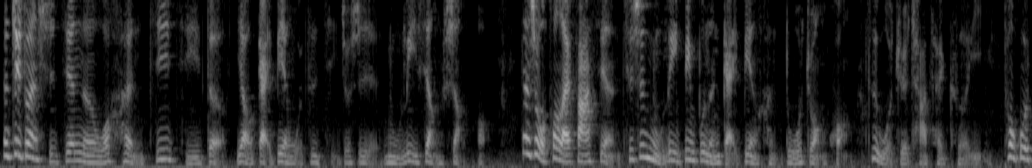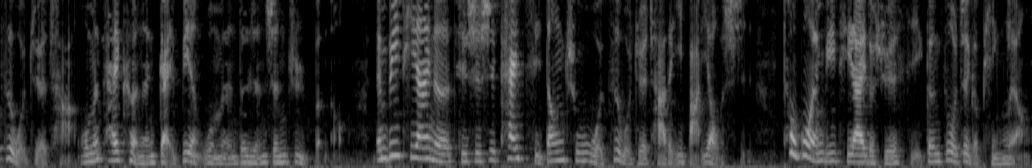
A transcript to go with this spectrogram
那这段时间呢，我很积极的要改变我自己，就是努力向上哦。但是我后来发现，其实努力并不能改变很多状况，自我觉察才可以。透过自我觉察，我们才可能改变我们的人生剧本哦。MBTI 呢，其实是开启当初我自我觉察的一把钥匙。透过 MBTI 的学习跟做这个评量。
